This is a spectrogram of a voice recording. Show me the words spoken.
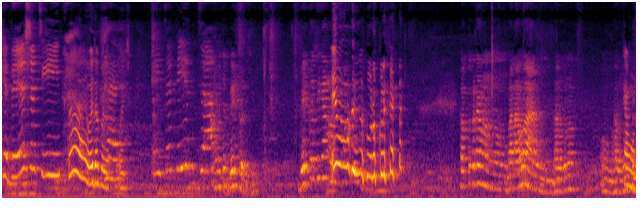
খেতে এসেছি। হ্যাঁ ওই দেখো ওই যে। এই আমি তো বের করেছি। বের করেছি কেন? এই বাবা, করে। শক্ত করে বানাবো আর ভালো করে ভালো কেমন?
